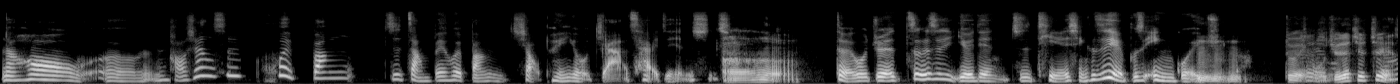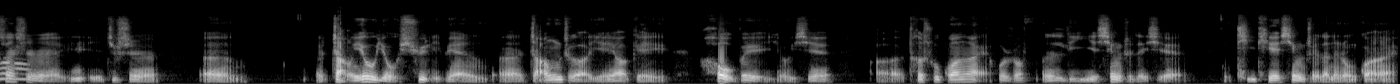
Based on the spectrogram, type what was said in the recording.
然后，呃，好像是会帮，就是长辈会帮小朋友夹菜这件事情。哦、对，我觉得这个是有点就是贴心，可是也不是硬规矩。嗯、对，对我觉得这这也算是一就是呃。长幼有序里边，呃，长者也要给后辈有一些呃特殊关爱，或者说呃礼仪性质的一些体贴性质的那种关爱。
